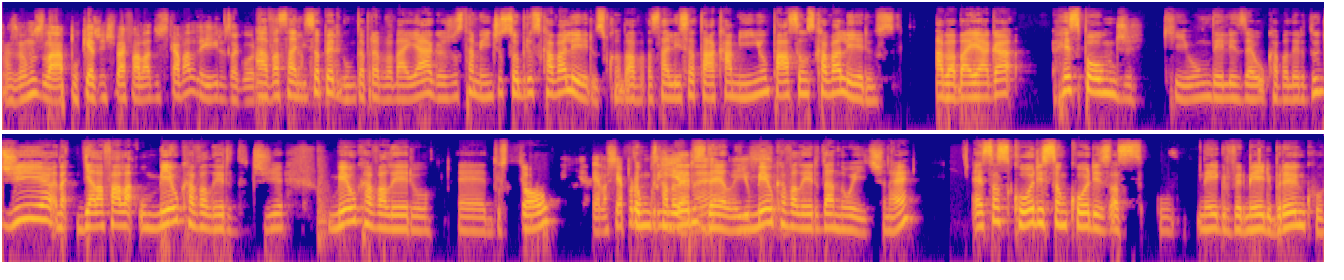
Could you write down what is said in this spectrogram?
Mas vamos lá, porque a gente vai falar dos cavaleiros agora. A vassalissa pergunta para Baba Yaga justamente sobre os cavaleiros. Quando a vassalissa está a caminho, passam os cavaleiros. A Baba Yaga responde que um deles é o cavaleiro do dia, né, e ela fala o meu cavaleiro do dia, o meu cavaleiro é, do sol. Ela se apropria, são os cavaleiros né? dela, Isso. e o meu cavaleiro da noite, né? Essas cores são cores, as, o negro, vermelho, branco,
